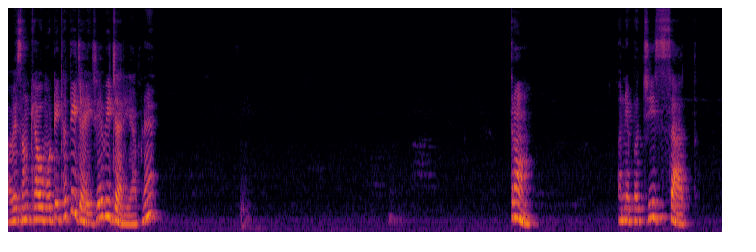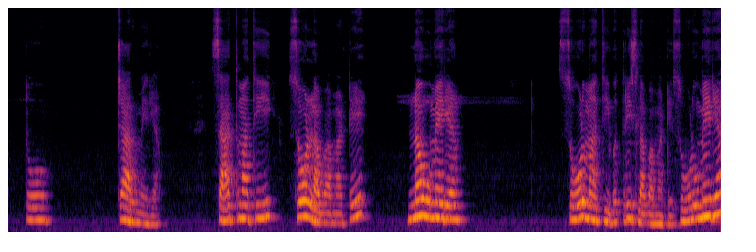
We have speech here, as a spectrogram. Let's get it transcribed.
હવે સંખ્યાઓ મોટી થતી જાય છે, વિચારીએ આપણે. ત્રણ અને પછી સાત. તો ચાર ઉમેર્યા. સાતમાંથી સોળ લાવવા માટે નવ ઉમેર્યા. સોળમાંથી બત્રીસ લાવવા માટે સોળ ઉમેર્યા.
